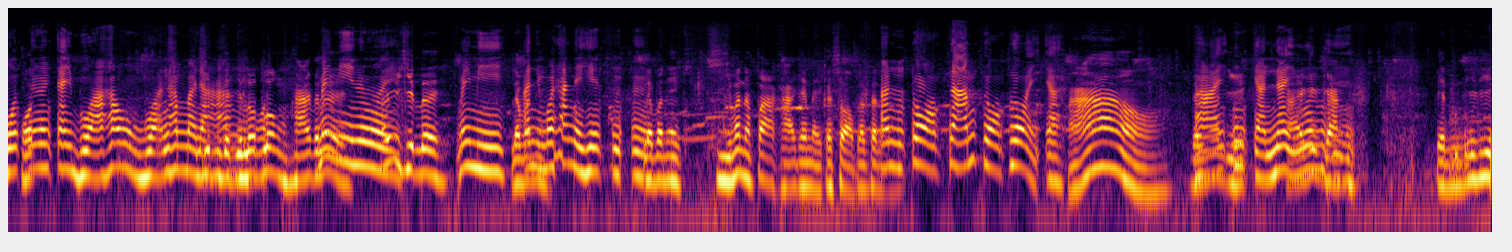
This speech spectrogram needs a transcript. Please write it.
หดหดเลยไอ้หัวเฮาหัวธรรมดากินก็จะลดลงหายไปเลยไม่มีเลยไม่มีกินเลย ไม่มีแล้ววันอันนี้บ่ทันได้เฮ็ดอือๆแล้ววันนี้ขี่มันน้ำปลาขายอย่างไหนกระสอบแล้วแต่อันตอบสามตอบร้อยจ้ะอ้าวได้ขายเงินอีกกันได้ขายเงิอีนกกันอีก เป็นวิธี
